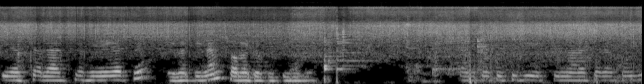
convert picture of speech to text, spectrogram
পেঁয়াজটা লালচে হয়ে গেছে, এবার দিলাম টমেটো কুচিগুলো টমেটো কুচি দিয়ে একটু নাড়াচাড়া করব।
